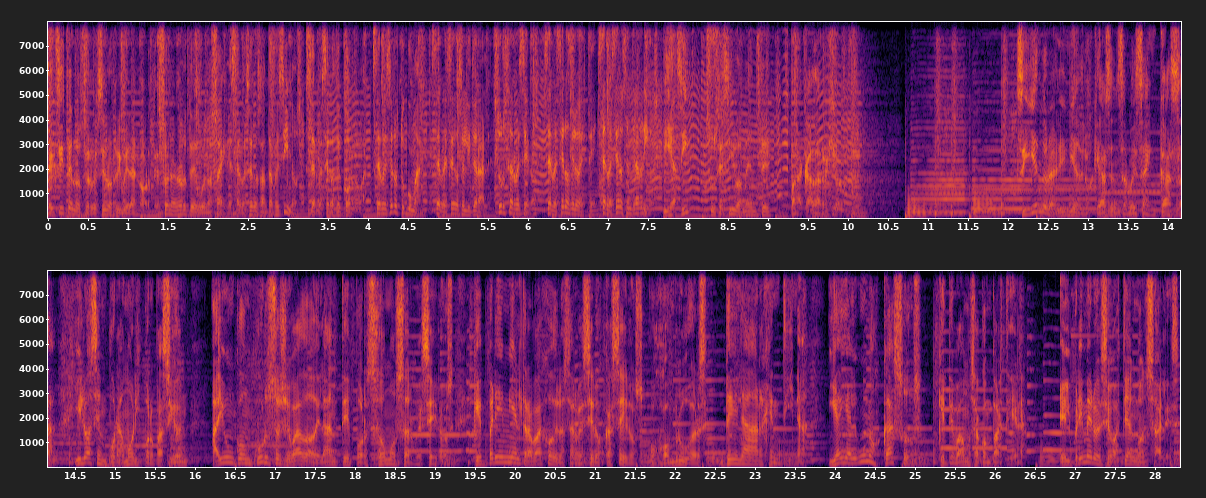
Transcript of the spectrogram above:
Existen los cerveceros Ribera Norte, zona norte de Buenos Aires, cerveceros santafesinos, cerveceros de Córdoba, cerveceros Tucumán, cerveceros del litoral, sur cerveceros, cerveceros del oeste, cerveceros entre ríos. Y así sucesivamente para cada región. Siguiendo la línea de los que hacen cerveza en casa y lo hacen por amor y por pasión, hay un concurso llevado adelante por Somos Cerveceros que premia el trabajo de los cerveceros caseros o homebrewers de la Argentina. Y hay algunos casos que te vamos a compartir. El primero es Sebastián González,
